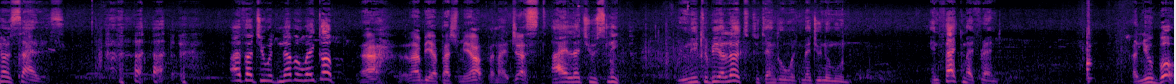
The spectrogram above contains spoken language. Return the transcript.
Osiris. I thought you would never wake up. Ah, Rabia patched me up, and I just... I let you sleep. You need to be alert to tangle with Medunamun. In fact, my friend, A new bow.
